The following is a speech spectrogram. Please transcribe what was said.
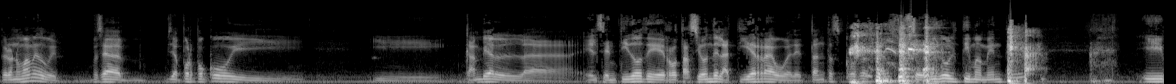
Pero no mames, güey. O sea, ya por poco y, y cambia la- el sentido de rotación de la Tierra, güey, de tantas cosas que han sucedido últimamente. Y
